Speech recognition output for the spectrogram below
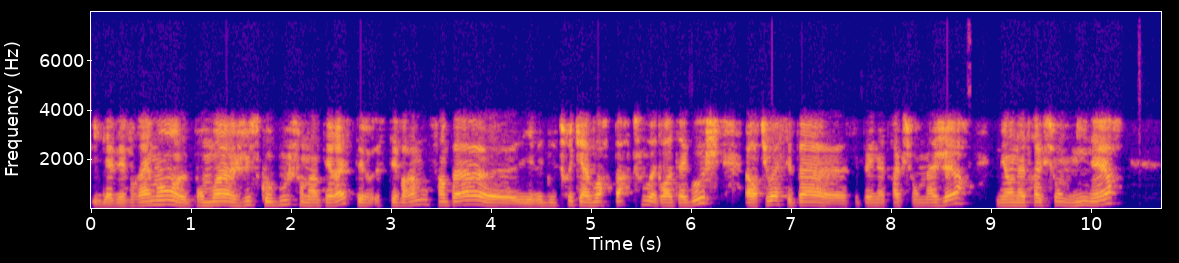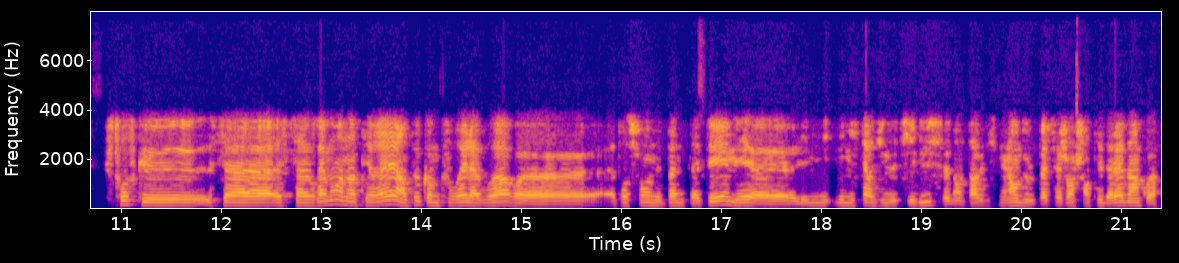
il avait vraiment, euh, pour moi, jusqu'au bout son intérêt. C'était vraiment sympa. Euh, il y avait des trucs à voir partout, à droite, à gauche. Alors tu vois, c'est pas euh, c'est pas une attraction majeure, mais en attraction mineure je trouve que ça, ça a vraiment un intérêt, un peu comme pourrait l'avoir, euh, attention, ne pas me taper, mais euh, les, mystères du Nautilus dans le parc Disneyland ou le passage enchanté d'Aladin, quoi.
